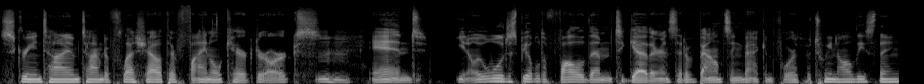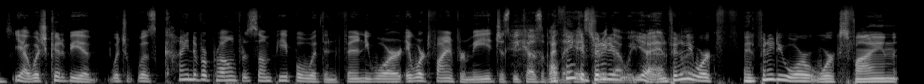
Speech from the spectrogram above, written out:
screen time time to flesh out their final character arcs Mm-hmm. and you know we'll just be able to follow them together instead of bouncing back and forth between all these things yeah, which could be a which was kind of a problem for some people with Infinity War. It worked fine for me just because of all i the think history infinity that we yeah had, infinity but- work infinity war works fine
